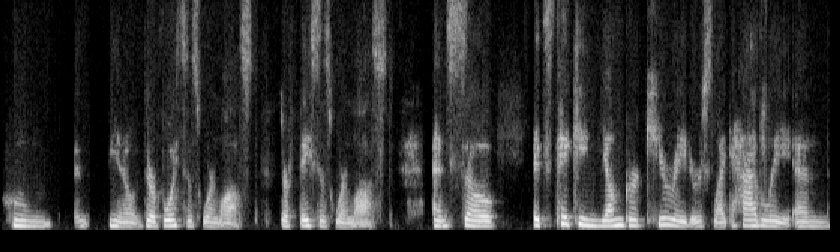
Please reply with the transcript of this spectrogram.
whom you know their voices were lost their faces were lost. And so it's taking younger curators like hadley and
